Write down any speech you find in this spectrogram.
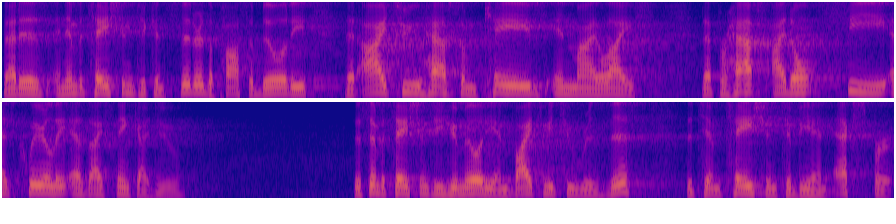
That is, an invitation to consider the possibility that I too have some caves in my life that perhaps I don't see as clearly as I think I do. This invitation to humility invites me to resist the temptation to be an expert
